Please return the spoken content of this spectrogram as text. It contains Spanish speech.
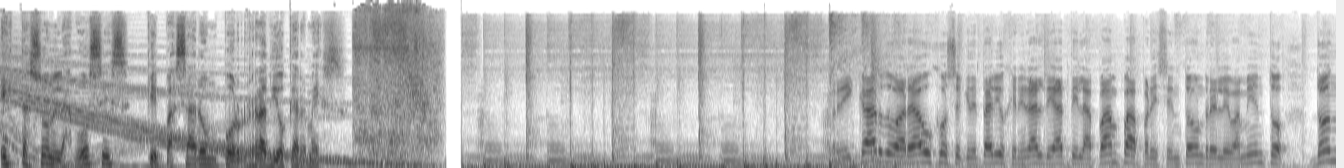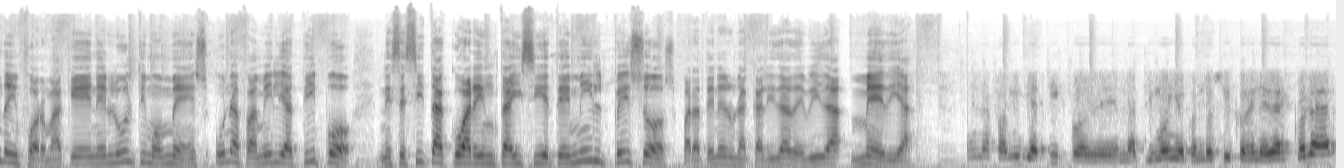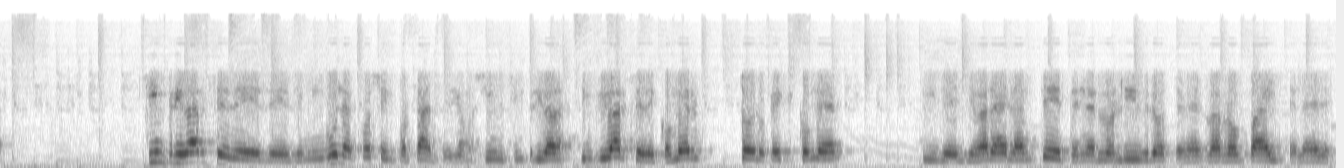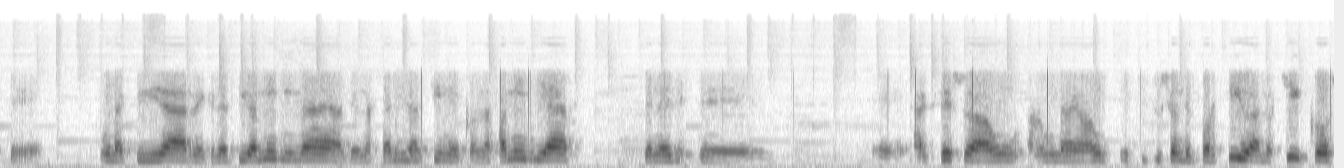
Estas son las voces que pasaron por Radio Kermés. Ricardo Araujo, secretario general de ATE La Pampa, presentó un relevamiento donde informa que en el último mes una familia tipo necesita 47 mil pesos para tener una calidad de vida media. Una familia tipo de matrimonio con dos hijos en edad escolar sin privarse de, ninguna cosa importante, digamos, sin, sin, sin privarse de comer todo lo que hay que comer y de llevar adelante, tener los libros, tener la ropa y tener este, una actividad recreativa mínima, de una salida al cine con la familia, tener este, eh, acceso a, una, a una institución deportiva a los chicos.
